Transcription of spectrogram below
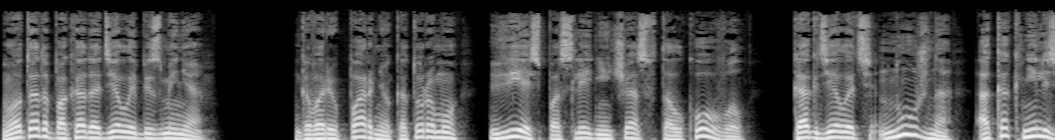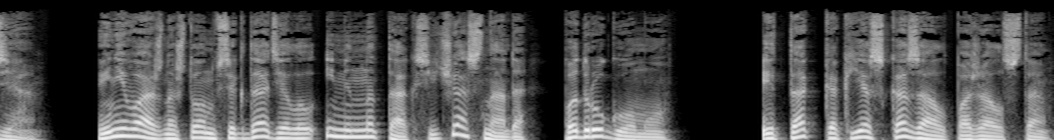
«Вот это пока доделай без меня», Говорю парню, которому весь последний час втолковывал, как делать нужно, а как нельзя. И неважно, что он всегда делал именно так, сейчас надо по-другому. И так, как я сказал, пожалуйста.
